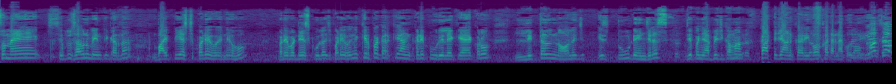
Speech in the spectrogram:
ਸੋ ਮੈਂ ਸਿੱਧੂ ਸਾਹਿਬ ਨੂੰ ਬੇਨਤੀ ਕਰਦਾ ਬਾਈਪੀਐਸ ਚ ਪੜ੍ਹੇ ਹੋਏ ਨੇ ਉਹ। ਬੜੇ ਵੱਡੇ ਸਕੂਲਾਂ 'ਚ ਪੜ੍ਹੇ ਹੋਏ ਨੇ ਕਿਰਪਾ ਕਰਕੇ ਅੰਕੜੇ ਪੂਰੇ ਲੈ ਕੇ ਆਇਆ ਕਰੋ little knowledge is too dangerous ਜੇ ਪੰਜਾਬੀ 'ਚ ਕਹਾਂ ਘੱਟ ਜਾਣਕਾਰੀ ਬਹੁਤ ਖਤਰਨਾਕ ਹੁੰਦੀ ਹੈ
